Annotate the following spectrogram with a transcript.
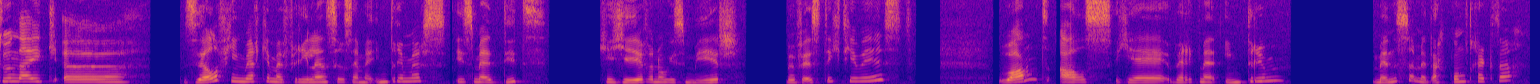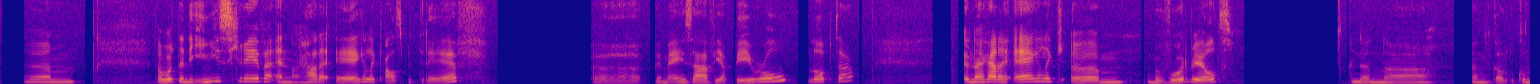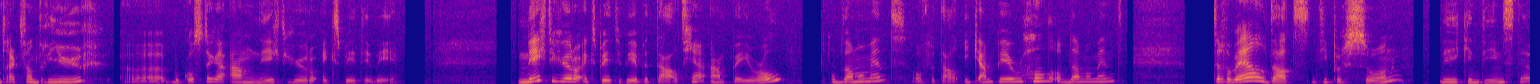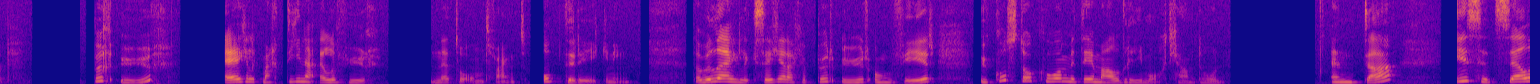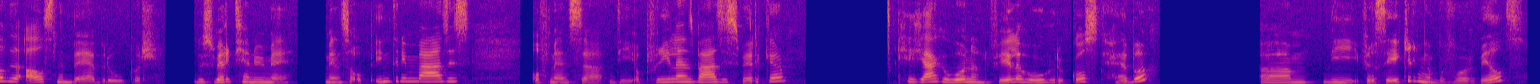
Toen dat ik uh, zelf ging werken met freelancers en met intrimmers, is mij dit gegeven nog eens meer bevestigd geweest. Want als jij werkt met interim, mensen met dagcontracten. Um, dan worden die ingeschreven en dan gaat eigenlijk als bedrijf, uh, bij mij is dat via payroll, loopt dat. En dan gaat er eigenlijk um, bijvoorbeeld een, uh, een contract van drie uur uh, bekostigen aan 90 euro ex-BTW. 90 euro ex-BTW betaalt je aan payroll op dat moment, of betaal ik aan payroll op dat moment, terwijl dat die persoon die ik in dienst heb per uur eigenlijk maar 10 à 11 uur netto ontvangt op de rekening. Dat wil eigenlijk zeggen dat je per uur ongeveer je kost ook gewoon meteen maal 3 mocht gaan doen. En dat is hetzelfde als een bijberoeper. Dus werkt je nu met mensen op interimbasis of mensen die op freelance basis werken, je gaat gewoon een veel hogere kost hebben. Ehm, die verzekeringen bijvoorbeeld,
